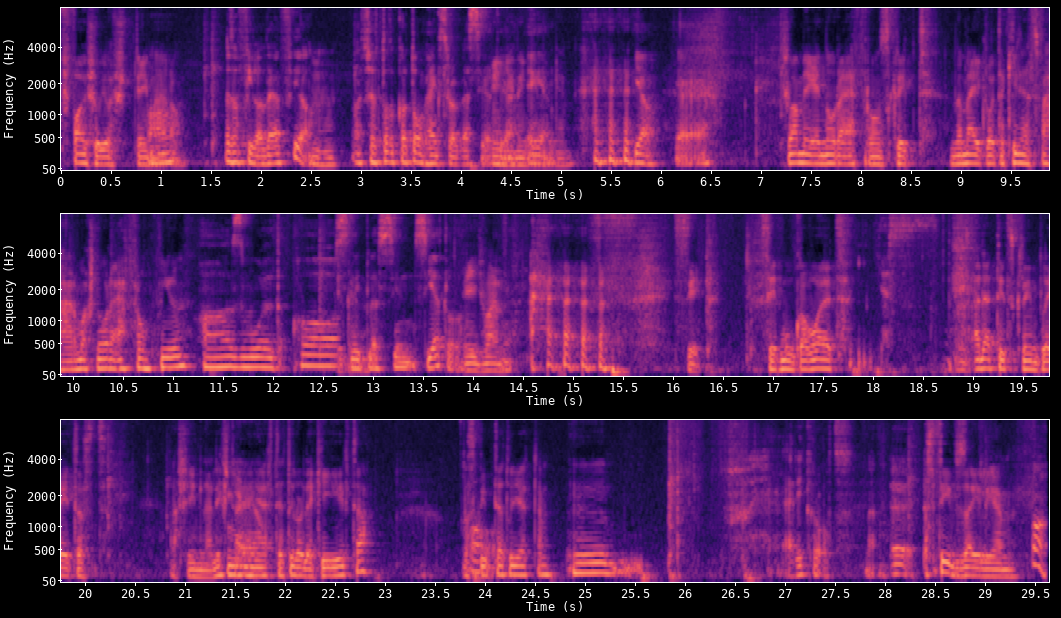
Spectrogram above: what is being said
fajsúlyos témára. Aha. Ez a Philadelphia? Uh-huh. Hát csak a Tom Hanksről beszélt. Igen, igen, igen. igen. ja, ja, ja. És van még egy Nora Ephron script. De melyik volt a 93-as Nora Ephron film? Az volt a Sleepless in Seattle. Így van. Szép. Szép munka volt. Yes. Az edited screenplay-t azt a Schindler listája ja, nyerte. Tudod, ki írta? A scriptet, úgy értem? Eric Roth? Nem. Steve Zalian ah.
